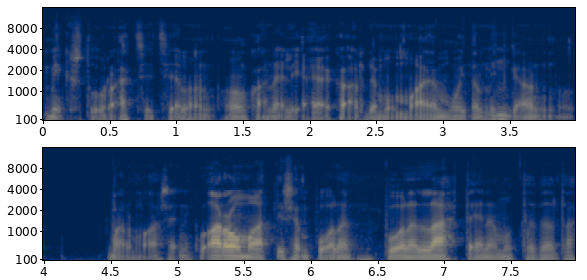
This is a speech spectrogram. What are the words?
mixtuura, että sit siellä on, on kanelia ja kardemummaa ja muita, mitkä on varmaan sen niin kuin aromaattisen puolen, puolen lähteenä, mutta tota,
